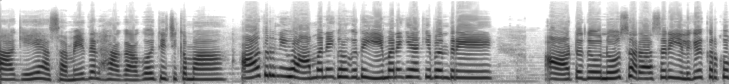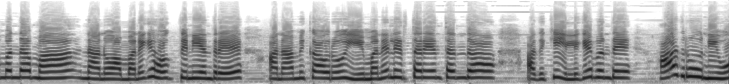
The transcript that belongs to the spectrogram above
ಹಾಗೆ ಆ ಸಮಯದಲ್ಲಿ ಹಾಗಾಗೋಯ್ತು ಚಿಕ್ಕಮ್ಮ. ಆದ್ರೂ ನೀವು ಆ ಮನೆಗೆ ಹೋಗದೆ ಈ ಮನೆಗೆ ಯಾಕೆ ಬಂದ್ರಿ? ಆಟೋದವನು ಸರಾಸರಿ ಇಲ್ಲಿಗೆ ಕರ್ಕೊಂಬಂದಮ್ಮ. ನಾನು ಆ ಮನೆಗೆ ಹೋಗ್ತೀನಿ ಅಂದ್ರೆ ಅನಾಮಿಕಾ ಅವರು ಈ ಮನೇಲಿ ಇರ್ತಾರೆ ಅಂತಂದ. ಅದಕ್ಕೆ ಇಲ್ಲಿಗೆ ಬಂದೆ. ಆದರೂ ನೀವು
